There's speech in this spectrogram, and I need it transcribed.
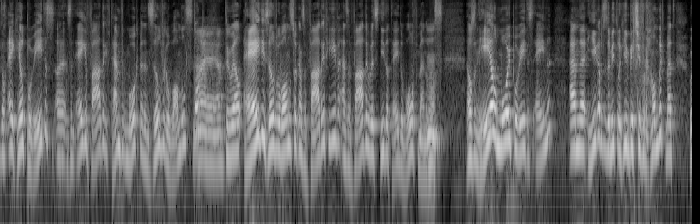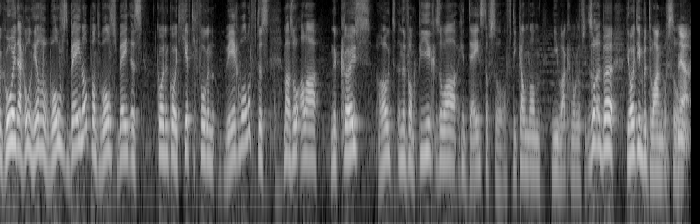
dat is eigenlijk heel poëtisch. eh, zijn eigen vader heeft hem vermoord met een zilveren wandelstok. Ah, ja, ja. Terwijl hij die zilveren wandelstok aan zijn vader heeft gegeven. En zijn vader wist niet dat hij de Wolfman Hmm. was. Dat was een heel mooi poëtisch einde. En eh, hier hebben ze de mythologie een beetje veranderd met... We gooien daar gewoon heel veel wolfsbeen op. Want wolfsbeen is quote-unquote giftig voor een weerwolf. Dus, maar zo à la een kruis houdt een vampier zo wat gedeinst of zo. Of die kan dan niet wakker worden of zo. zo be- die houdt die in bedwang of zo. Ja,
